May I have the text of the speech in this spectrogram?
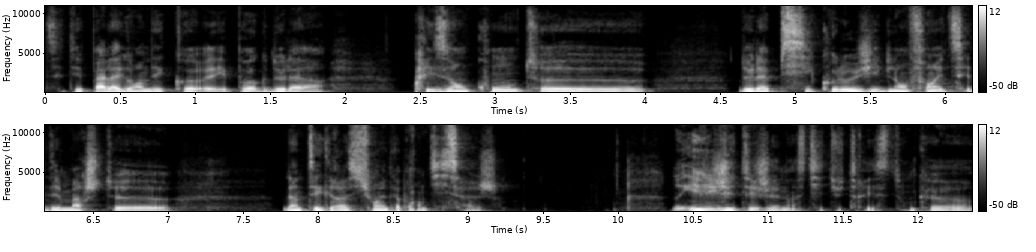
C'était pas la grande époque de la prise en compte euh, de la psychologie de l'enfant et de ses démarches d'intégration et d'apprentissage. Et j'étais jeune institutrice, donc euh,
